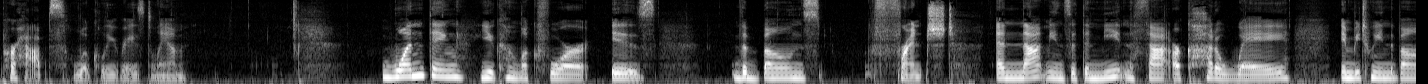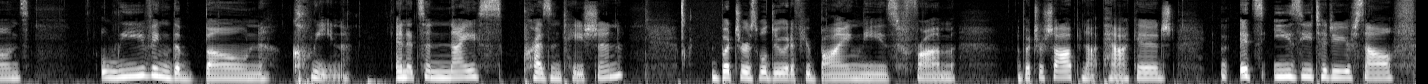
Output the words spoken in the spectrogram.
perhaps locally raised lamb. One thing you can look for is the bones Frenched. And that means that the meat and the fat are cut away in between the bones, leaving the bone clean. And it's a nice presentation. Butchers will do it if you're buying these from a butcher shop, not packaged. It's easy to do yourself.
